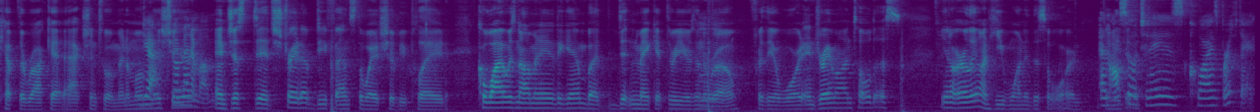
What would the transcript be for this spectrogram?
kept the Rocket action to a minimum Yeah, this to a minimum. And just did straight up defense the way it should be played. Kawhi was nominated again, but didn't make it three years in Mm-hmm. a row for the award. And Draymond told us, you know, early on he wanted this award. And also today is Kawhi's birthday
